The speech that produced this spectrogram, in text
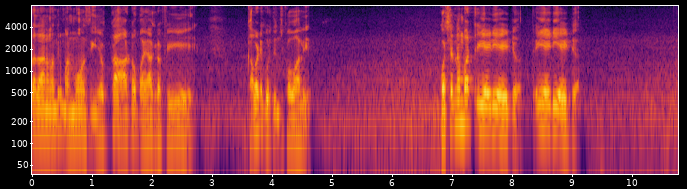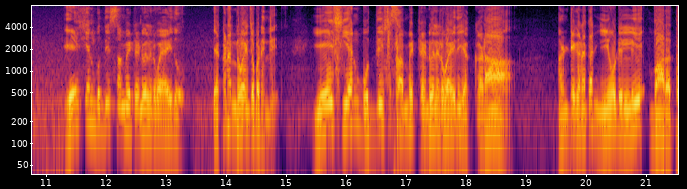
ప్రధానమంత్రి మన్మోహన్ సింగ్ యొక్క ఆటోబయోగ్రఫీ కాబట్టి గుర్తుంచుకోవాలి. Question number three eighty eight three eighty eight Asian Buddhist summit రెండు వేల ఇరవై ఐదు. ఎక్కడ నిర్వహించబడింది? ఏషియన్ బుద్ధిస్ట్ సమ్మిట్ రెండు వేల ఇరవై ఐదు ఎక్కడా? అంటే కనుక న్యూఢిల్లీ భారత్.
